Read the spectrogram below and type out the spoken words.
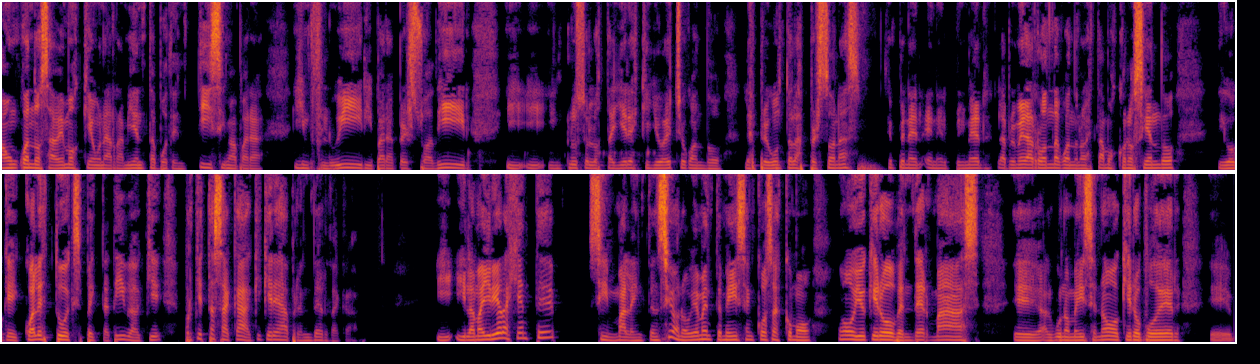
aun cuando sabemos que es una herramienta potentísima para influir y para persuadir, y, incluso en los talleres que yo he hecho cuando les pregunto a las personas, en, el, primer, la primera ronda cuando nos estamos conociendo, digo, ok, ¿cuál es tu expectativa? ¿Qué, ¿Por qué estás acá? ¿Qué quieres aprender de acá? Y, y la mayoría de la gente sin mala intención. Obviamente me dicen cosas como, no, yo quiero vender más. Eh, algunos me dicen, no, quiero poder eh,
